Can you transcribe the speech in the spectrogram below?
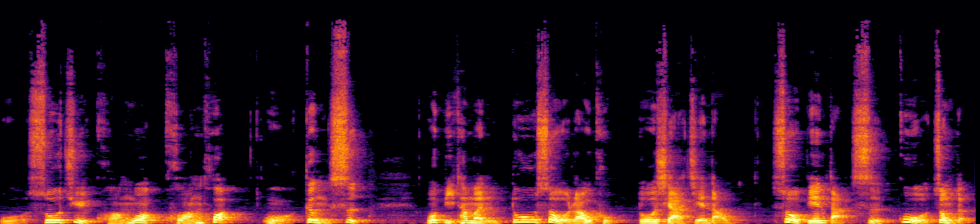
我说句狂妄狂话，我更是。我比他们多受劳苦，多下监牢，受鞭打是过重的，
